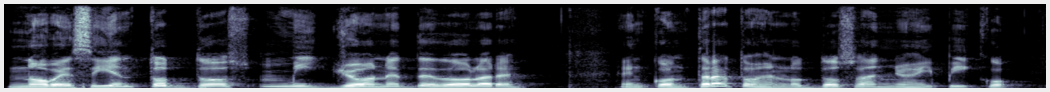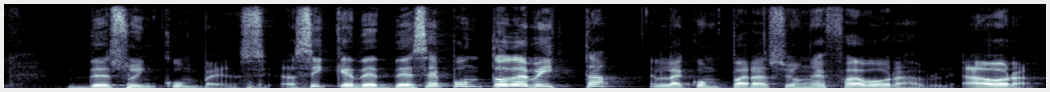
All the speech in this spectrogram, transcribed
902 millones de dólares en contratos en los dos años y pico de su incumbencia. Así que desde ese punto de vista, la comparación es favorable. Ahora,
